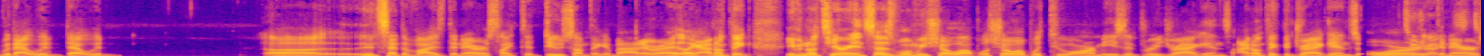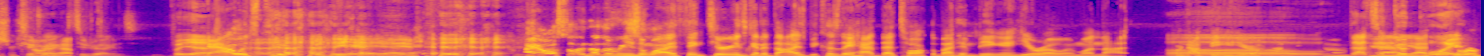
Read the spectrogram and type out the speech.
that would that would uh incentivize Daenerys like to do something about it, right? Like I don't think even though Tyrion says when we show up, we'll show up with two armies and three dragons. I don't think the dragons or two dragons. Daenerys two are showing dragons. up. Two dragons. But yeah. Now it's two, but yeah, yeah. I also another reason why I think Tyrion's gonna die is because they had that talk about him being a hero and whatnot. Or not being a hero, Oh, that's Yeah, a good yeah, point. were-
